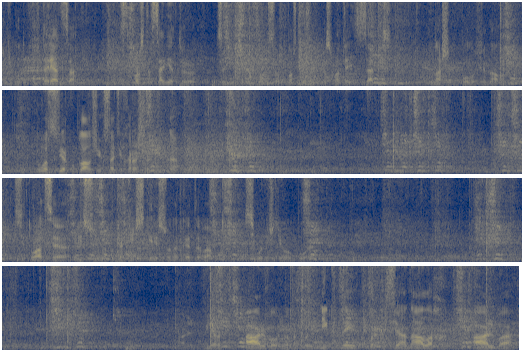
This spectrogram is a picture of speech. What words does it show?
не буду повторяться. Просто советую ценителям бокса послушать, посмотреть запись наших полуфиналов. Ну вот сверху план очень, кстати, хорошо видно. Ситуация, рисунок, практически рисунок этого сегодняшнего боя. Альберт Альба, у него такой никнейм в профессионалах. Альба.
